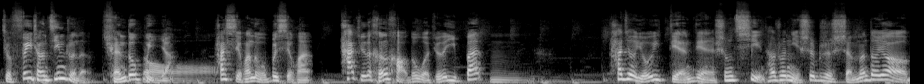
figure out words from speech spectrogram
就非常精准的全都不一样，哦。他喜欢的我不喜欢，他觉得很好的我觉得一般，嗯他就有一点点生气，他说你是不是什么都要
